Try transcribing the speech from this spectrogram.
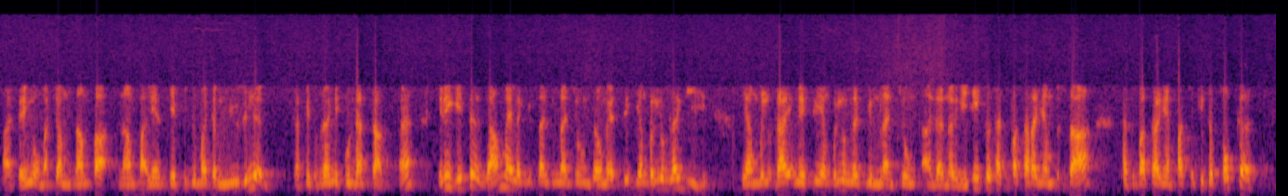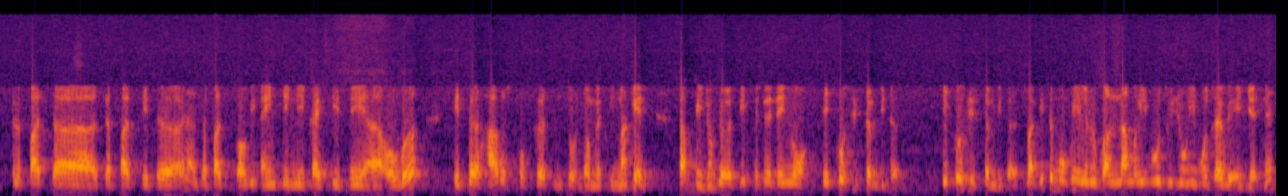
Ha, tengok macam nampak nampak landscape itu macam New Zealand tapi sebenarnya Kundasang. Ha? Jadi kita ramai lagi pelancong-pelancong domestik yang belum lagi yang belum rakyat Malaysia yang belum lagi melancong uh, dalam negeri. Jadi itu satu pasaran yang besar satu pasal yang patut kita fokus selepas uh, selepas kita uh, selepas COVID-19 ni krisis ni uh, over kita harus fokus untuk domestik makin tapi juga kita kena tengok ekosistem kita. Ekosistem kita. Sebab kita mempunyai lebih kurang 6,000 7,000 travel agent eh.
